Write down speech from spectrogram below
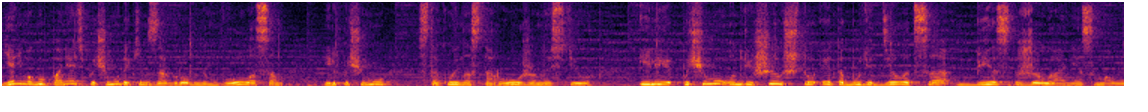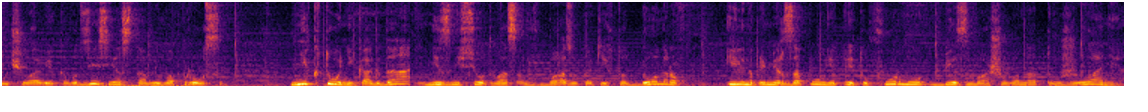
Я не могу понять, почему таким загробным голосом, или почему с такой настороженностью, или почему он решил, что это будет делаться без желания самого человека. Вот здесь я ставлю вопросы. Никто никогда не занесет вас в базу каких-то доноров или, например, заполнит эту форму без вашего на то желания.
